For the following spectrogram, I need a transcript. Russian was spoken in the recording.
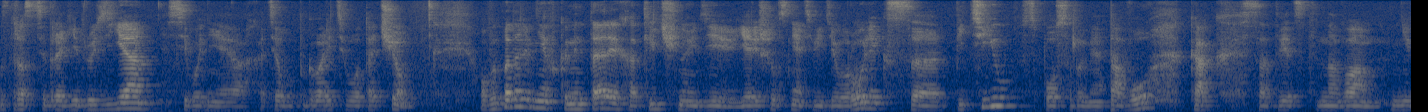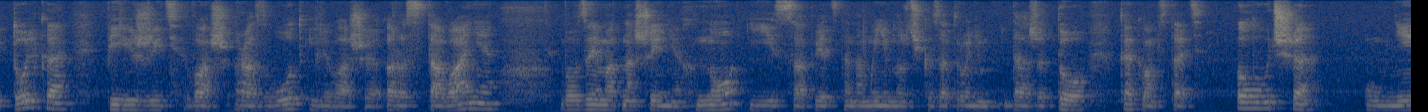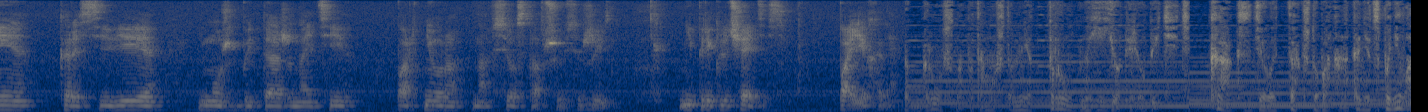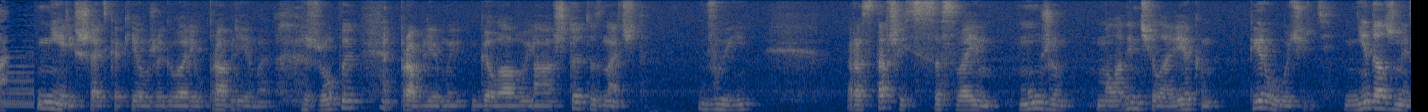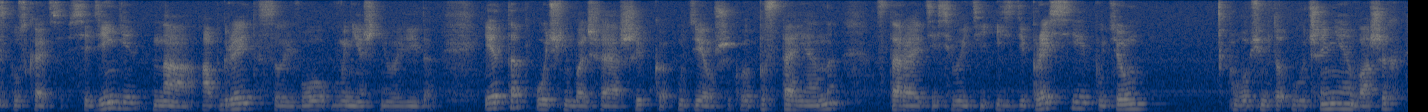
Здравствуйте, дорогие друзья! Сегодня я хотел бы поговорить вот о чем. Вы подали мне в комментариях отличную идею. Я решил снять видеоролик с пятью способами того, как, соответственно, вам не только пережить ваш развод или ваше расставание во взаимоотношениях, но и, соответственно, мы немножечко затронем даже то, как вам стать лучше, умнее, красивее и, может быть, даже найти партнера на всю оставшуюся жизнь. Не переключайтесь. Поехали. Грустно, потому что мне трудно ее переубедить. Как сделать так, чтобы она наконец поняла? Не решать, как я уже говорил, проблемы жопы, проблемы головы. А что это значит? Вы, расставшись со своим мужем, молодым человеком, в первую очередь не должны спускать все деньги на апгрейд своего внешнего вида. Это очень большая ошибка у девушек. Вы постоянно стараетесь выйти из депрессии путем, в общем-то, улучшения ваших,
